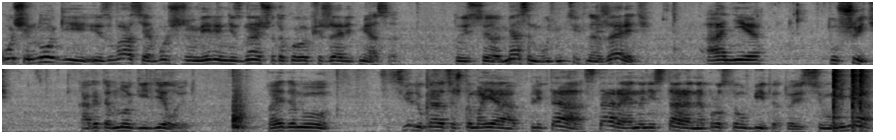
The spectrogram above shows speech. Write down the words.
очень многие из вас, я больше чем уверен, не знают, что такое вообще жарить мясо. То есть э, мясо мы будем действительно жарить, а не тушить, как это многие делают. Поэтому с виду кажется, что моя плита старая, она не старая, она просто убита. То есть у меня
